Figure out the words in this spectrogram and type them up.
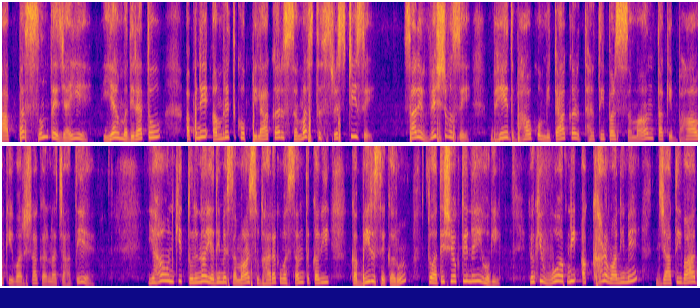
आप बस सुनते जाइए। यह मदिरा तो अपने अमृत को पिलाकर समस्त सृष्टि से, सारे विश्व से भेदभाव को मिटाकर धरती पर समानता के भाव की वर्षा करना चाहती है। यहाँ उनकी तुलना यदि मैं समाज सुधारक व संत कवि कबीर से करूँ तो अतिशयोक्ति नहीं होगी, क्योंकि वो अपनी अखड़ वाणी में जातिवाद,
